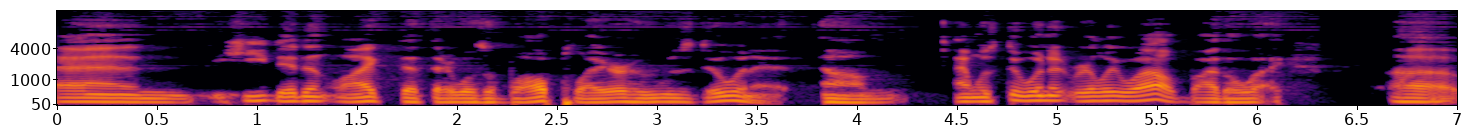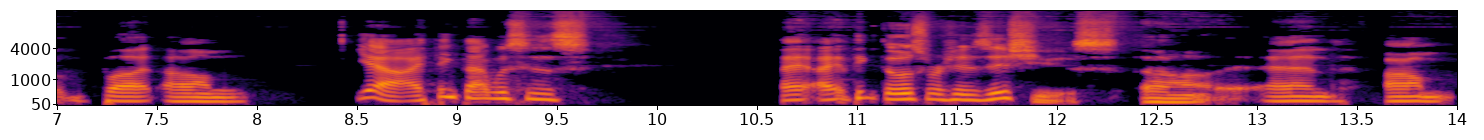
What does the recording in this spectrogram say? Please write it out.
and he didn't like that there was a ball player who was doing it um, and was doing it really well, by the way. Uh, but um, yeah, I think that was his. I, I think those were his issues, uh, and um,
